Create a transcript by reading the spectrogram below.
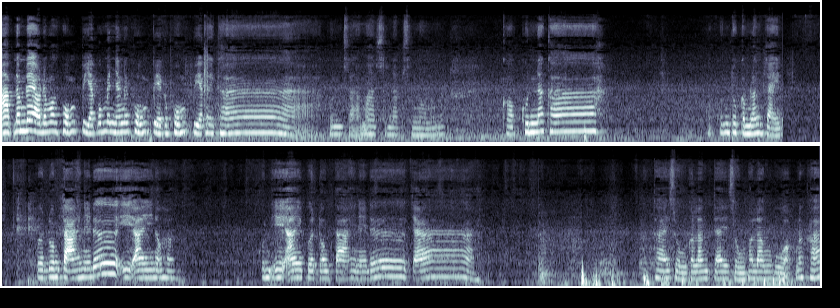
อาบน้ำแล้วเนี่ยว่าผมเปียกก็เป็นยังในผมเปียกกับผมเปียกเลยค่ะ คุณสามารถสนับสนุน ขอบคุณนะคะ ขอบคุณทุกกำลังใจ เปิดดวงตาให้ในเด้อ AI เนาะค่ะคุณ AI เปิดดวงตาให้ในเด้อจ้าทักททายส่งกำลังใจส่งพลังบวกนะคะ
